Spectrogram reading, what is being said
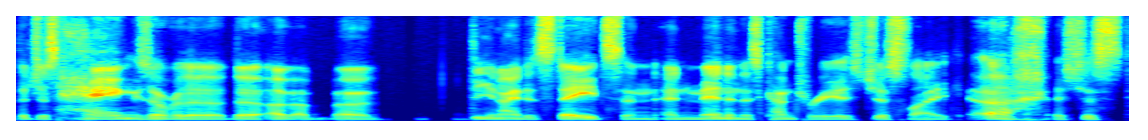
that just hangs over the the uh, uh, the United States and and men in this country is just like ugh. It's just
